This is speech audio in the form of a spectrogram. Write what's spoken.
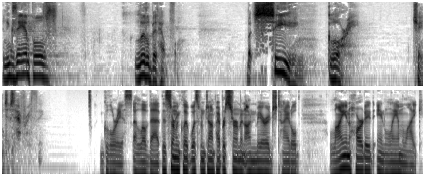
and examples, a little bit helpful. But seeing glory changes everything. Glorious. I love that. This sermon clip was from John Piper's sermon on marriage titled Lion Hearted and Lamb Like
